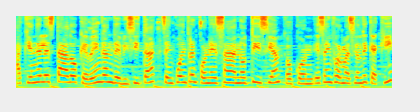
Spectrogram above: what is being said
aquí en el estado, que vengan de visita, se encuentran con esa noticia o con esa información de que aquí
